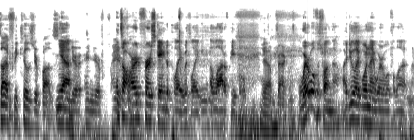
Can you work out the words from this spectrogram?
definitely kills your buzz. Yeah. and your and your. And It's your a fun. hard first game to play with like a lot of people. Yeah. Exactly. Werewolf is fun though. I do like One Night Werewolf a lot. No.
